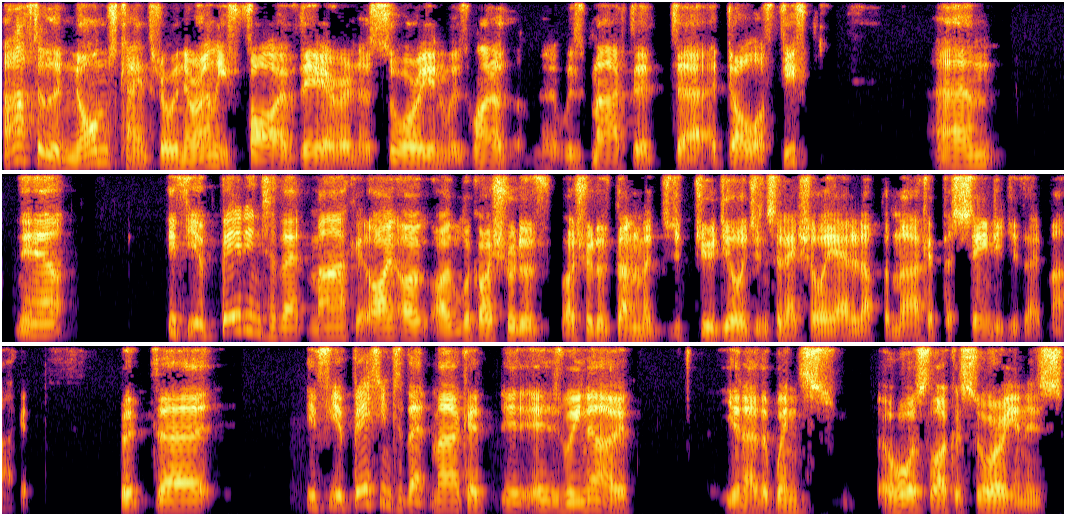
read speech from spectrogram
after the noms came through, and there were only five there, and Isaurian was one of them, and it was marked at uh, a dollar fifty. Um, now, if you bet into that market, I, I, I, look, I should have, I should have done my due diligence and actually added up the market percentage of that market. But uh, if you bet into that market, as we know, you know that when a horse like Isaurian is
